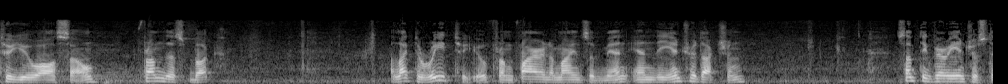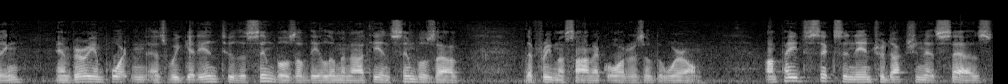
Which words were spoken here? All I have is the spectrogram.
to you also from this book, I'd like to read to you from Fire in the Minds of Men in the introduction something very interesting and very important as we get into the symbols of the Illuminati and symbols of the Freemasonic orders of the world. On page six in the introduction, it says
